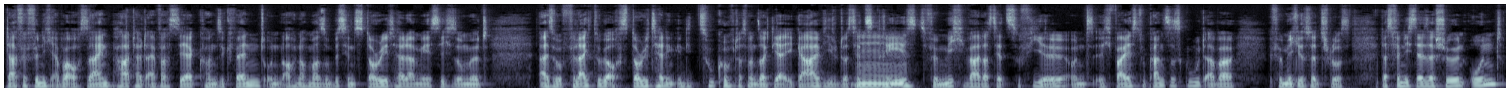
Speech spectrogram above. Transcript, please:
Dafür finde ich aber auch sein Part halt einfach sehr konsequent und auch nochmal so ein bisschen Storyteller-mäßig so mit, also vielleicht sogar auch Storytelling in die Zukunft, dass man sagt, ja, egal wie du das jetzt mm. drehst, für mich war das jetzt zu viel und ich weiß, du kannst es gut, aber für mich ist jetzt Schluss. Das finde ich sehr, sehr schön und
